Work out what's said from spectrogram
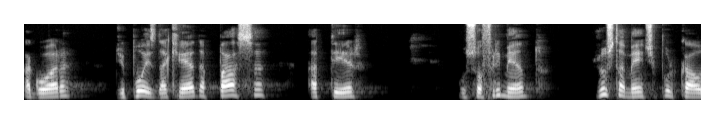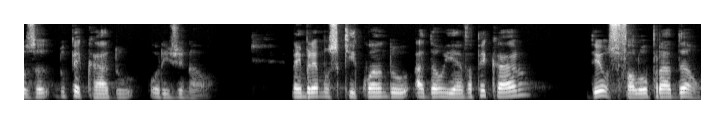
agora, depois da queda, passa a ter o sofrimento justamente por causa do pecado original. Lembremos que quando Adão e Eva pecaram, Deus falou para Adão:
